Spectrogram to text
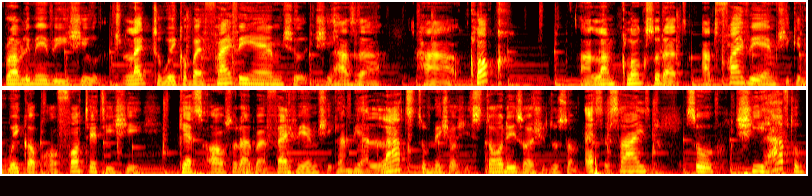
Probably maybe she would like to wake up by 5 a.m. She, she has a, her clock, her alarm clock, so that at 5 a.m. she can wake up or 4:30 she gets up so that by 5 a.m. she can be alert to make sure she studies or she do some exercise. So she have to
